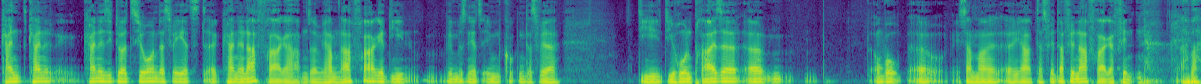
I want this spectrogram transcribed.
kein, keine, keine Situation, dass wir jetzt äh, keine Nachfrage haben, sondern wir haben Nachfrage, die, wir müssen jetzt eben gucken, dass wir die, die hohen Preise äh, irgendwo, äh, ich sag mal, äh, ja, dass wir dafür Nachfrage finden. Aber,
